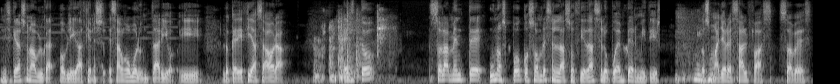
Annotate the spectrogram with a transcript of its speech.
Ni siquiera es una obliga- obligación, es, es algo voluntario. Y lo que decías ahora, esto solamente unos pocos hombres en la sociedad se lo pueden permitir. Los mayores alfas, ¿sabes?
